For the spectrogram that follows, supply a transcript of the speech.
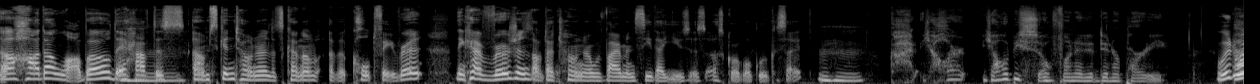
Uh, Hada Labo, they have this um, skin toner that's kind of a cult favorite. They have versions of that toner with vitamin C that uses ascorbyl glucoside. God, y'all are y'all would be so fun at a dinner party. Would we?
